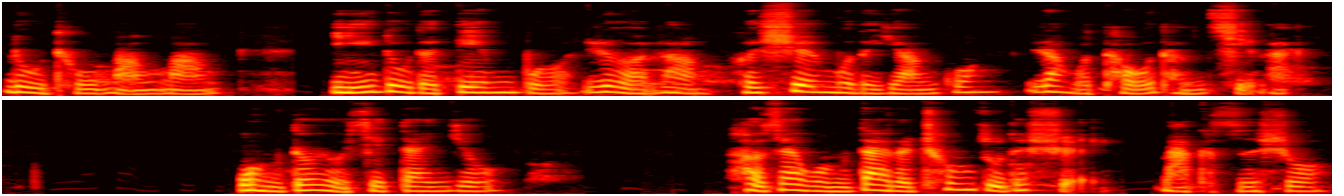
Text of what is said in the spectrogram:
路途茫茫，一路的颠簸、热浪和炫目的阳光让我头疼起来。我们都有些担忧。好在我们带了充足的水，马克思说：“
